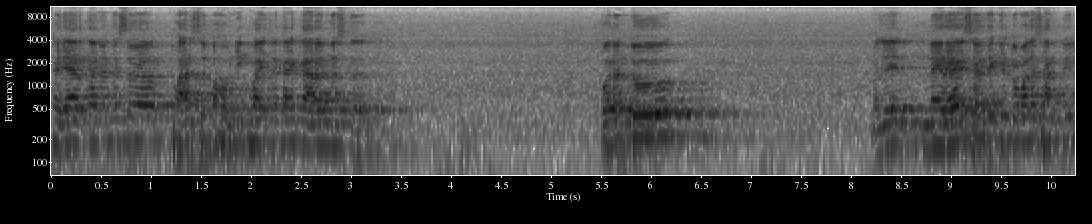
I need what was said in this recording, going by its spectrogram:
खऱ्या अर्थानं तसं फारसं भावनिक व्हायचं काय कारण नसतं. परंतु म्हणजे नैराय सर देखील तुम्हाला सांगतील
